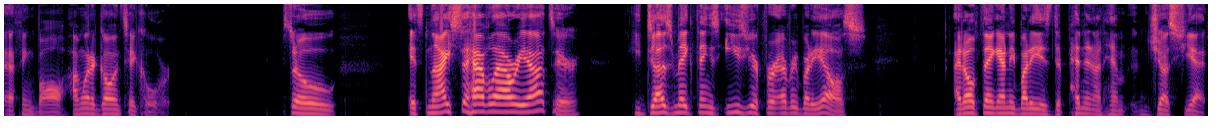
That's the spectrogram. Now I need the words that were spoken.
effing ball. I'm going to go and take over. So it's nice to have Lowry out there. He does make things easier for everybody else. I don't think anybody is dependent on him just yet.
